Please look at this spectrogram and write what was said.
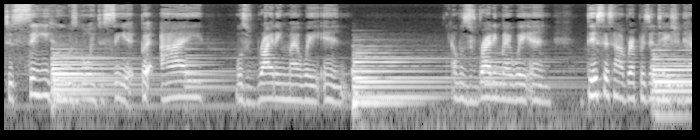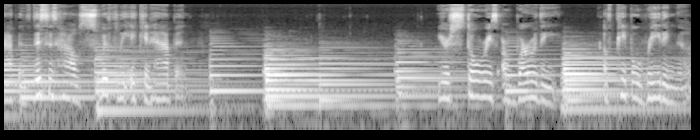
to see who was going to see it. But I was writing my way in. I was writing my way in. This is how representation happens. This is how swiftly it can happen. Your stories are worthy of people reading them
